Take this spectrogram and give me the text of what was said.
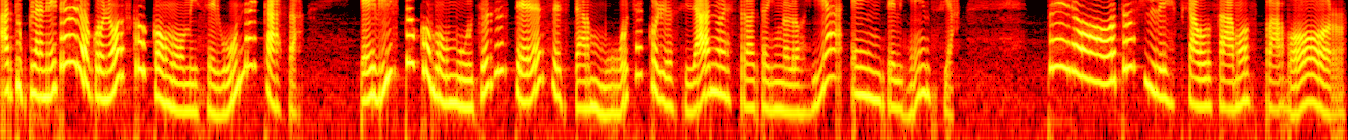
A tu planeta lo conozco como mi segunda casa. He visto como muchos de ustedes les da mucha curiosidad nuestra tecnología e inteligencia. Pero a otros les causamos pavor.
